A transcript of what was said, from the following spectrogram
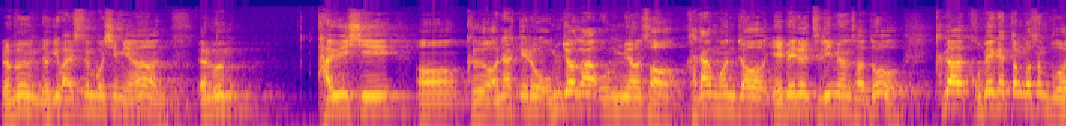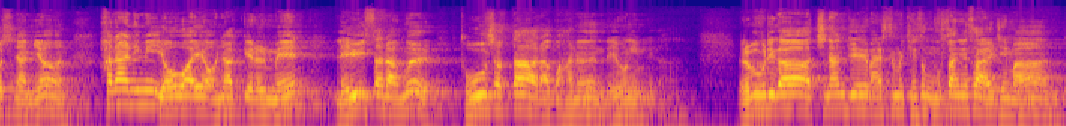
여러분 여기 말씀 보시면 여러분 다윗이 어, 그 언약궤를 옮겨가 오면서 가장 먼저 예배를 드리면서도 그가 고백했던 것은 무엇이냐면 하나님이 여호와의 언약궤를 맨 레위 사람을 도우셨다라고 하는 내용입니다. 여러분 우리가 지난주에 말씀을 계속 묵상해서 알지만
